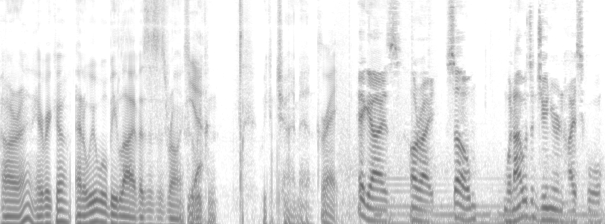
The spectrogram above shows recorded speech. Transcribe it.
All right, here we go, and we will be live as this is rolling, so Yeah. we can we can chime in. Great. Hey guys, alright, so when I was a junior in high school,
